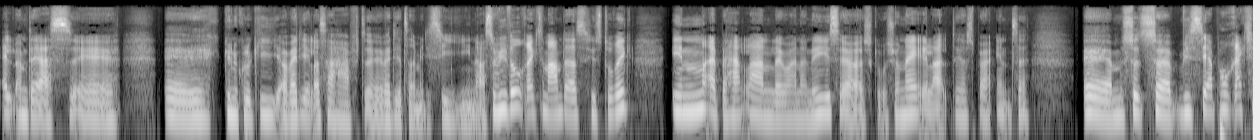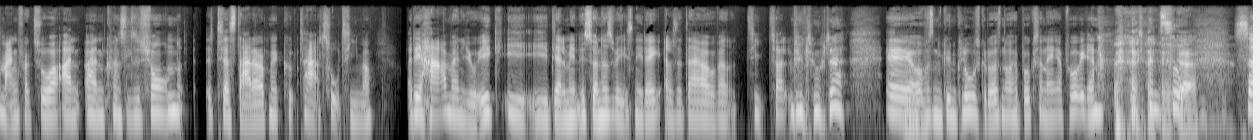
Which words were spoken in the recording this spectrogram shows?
alt om deres øh, øh, gynækologi, og hvad de ellers har haft, øh, hvad de har taget medicin. Og så vi ved rigtig meget om deres historik, inden at behandleren laver analyse og skriver journal og alt det, her spørger ind til. Øhm, så, så vi ser på rigtig mange faktorer, og en, og en konsultation til at starte op med tager to timer. Og det har man jo ikke i, i det almindelige sundhedsvæsen i dag. Altså, der har jo været 10-12 minutter, øh, mm. og hos en gynekolog skal du også nå at have bukserne af og på igen den tid. ja. så,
